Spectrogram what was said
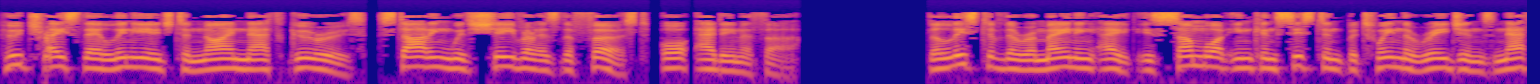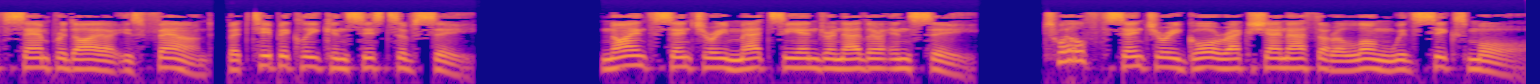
who trace their lineage to nine Nath gurus, starting with Shiva as the first, or Adinatha. The list of the remaining eight is somewhat inconsistent between the regions Nath Sampradaya is found, but typically consists of c. 9th century Matsyendranathar and c. 12th century Gorakshanathar along with six more.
